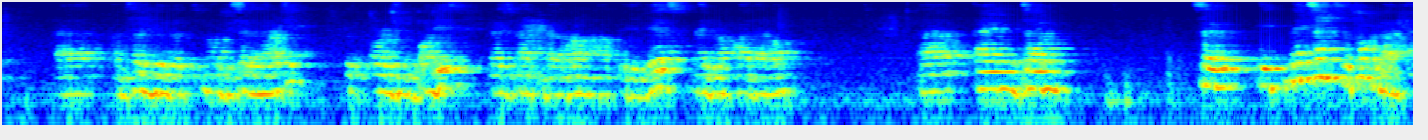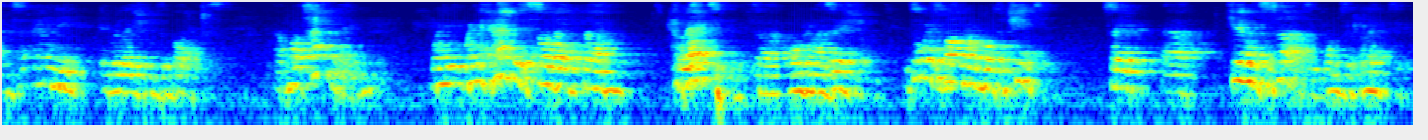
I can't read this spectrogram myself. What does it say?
Uh, I'm telling you that multicellularity, the origin of bodies, goes back about one and a half billion years, maybe not quite that long. Uh, and um, so it makes sense to talk about cancer only in relation to bodies. And what's happening, when you, when you have this sort of um, collective uh, organization, it's always vulnerable to cheating. So uh, human society forms a collective,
